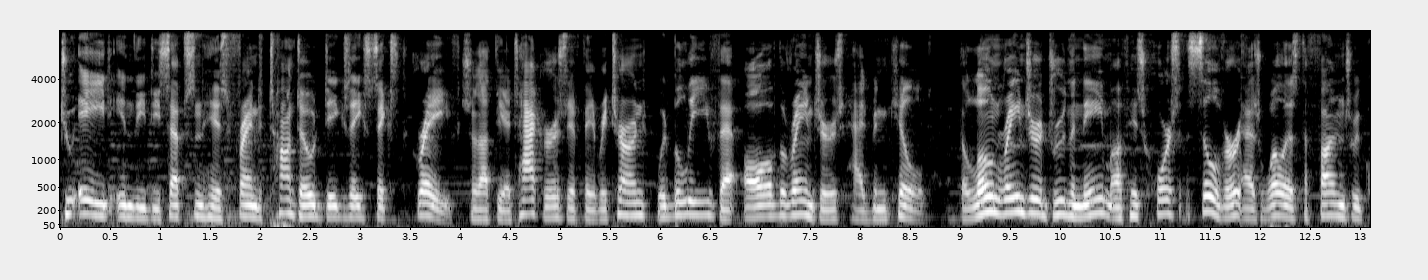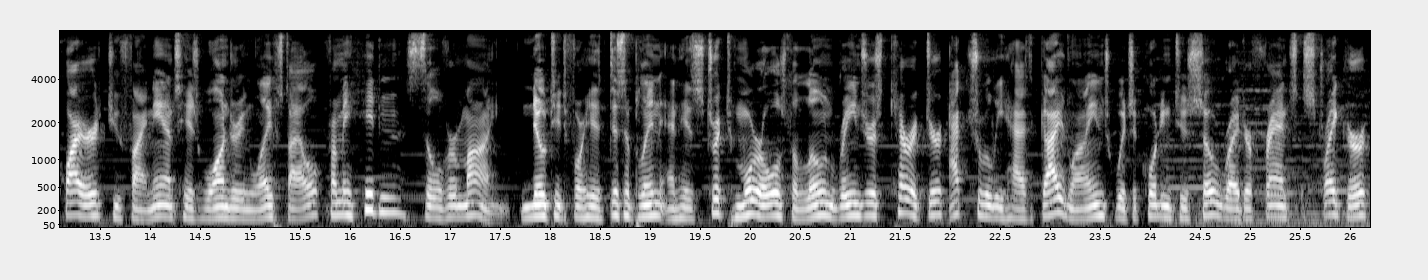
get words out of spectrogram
To aid in the deception, his friend Tonto digs a sixth grave, so that the attackers, if they returned, would believe that all of the Rangers had been killed. The Lone Ranger drew the name of his horse Silver as well as the funds required to finance his wandering lifestyle from a hidden silver mine. Noted for his discipline and his strict morals, the Lone Ranger's character actually has guidelines which according to show writer Fran Striker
